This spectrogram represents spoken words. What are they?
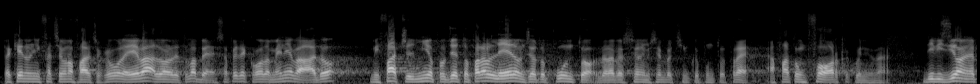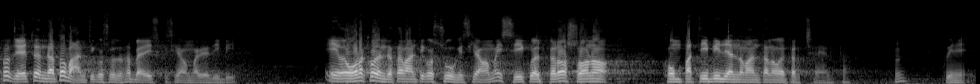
perché non gli facevano fare ciò che voleva, allora ha detto, va bene, sapete cosa, me ne vado, mi faccio il mio progetto parallelo, a un certo punto della versione, mi sembra 5.3, ha fatto un fork, quindi una divisione del progetto, e è andato avanti con il suo database che si chiama MariaDB. E Oracle è andato avanti con il suo che si chiama MySQL, però sono compatibili al 99%. Mm? Quindi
